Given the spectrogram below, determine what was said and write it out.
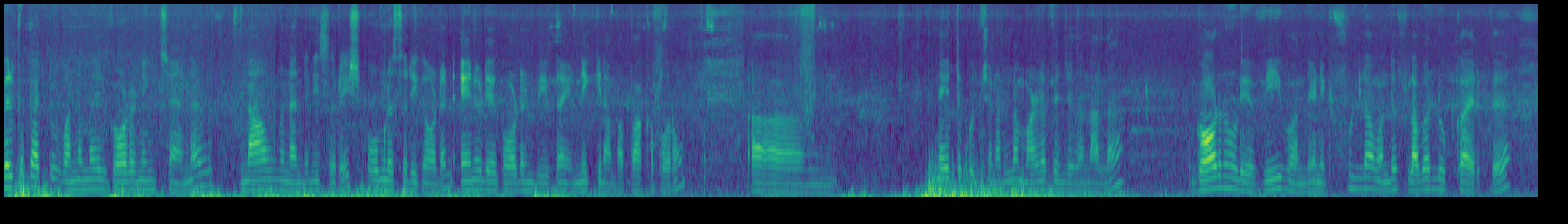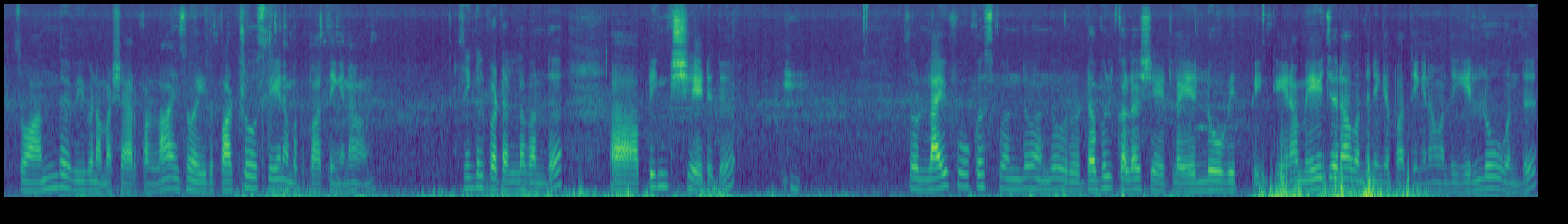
Welcome back to Vannamayil gardening channel நான் உங்கள் Nandhini Suresh home nursery garden என்னுடைய garden view தான் இன்றைக்கி நம்ம பார்க்க போகிறோம் நேற்று கொஞ்சம் நல்லா மழை பெஞ்சதுனால கார்டனுடைய வீவ் வந்து எனக்கு ஃபுல்லாக வந்து ஃப்ளவர் லுக்காக இருக்குது ஸோ அந்த வியூவை நம்ம ஷேர் பண்ணலாம். ஸோ இது பட்ரோஸ்லேயே நமக்கு பார்த்தீங்கன்னா சிங்கிள் பட்டலில் வந்து பிங்க் ஷேடு இது. ஸோ லைவ் ஃபோக்கஸ்க்கு வந்து வந்து ஒரு டபுள் கலர் ஷேடில் எல்லோ வித் பிங்க் ஏன்னா மேஜராக வந்து நீங்கள் பார்த்தீங்கன்னா வந்து எல்லோ வந்து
